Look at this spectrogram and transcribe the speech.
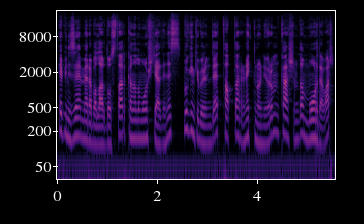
Hepinize merhabalar dostlar, kanalıma hoş geldiniz. Bugünkü bölümde Tap'ta Renekton oynuyorum. Karşımda Morde var.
